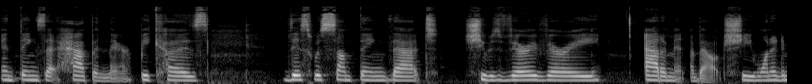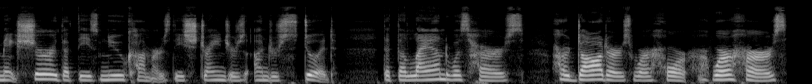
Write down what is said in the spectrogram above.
in things that happen there because this was something that she was very, very adamant about. She wanted to make sure that these newcomers, these strangers, understood that the land was hers her daughters were her, were hers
